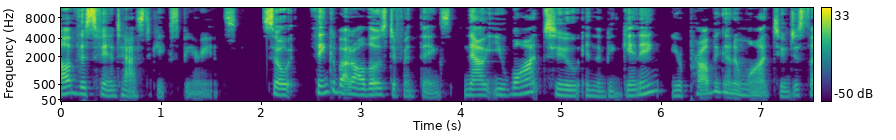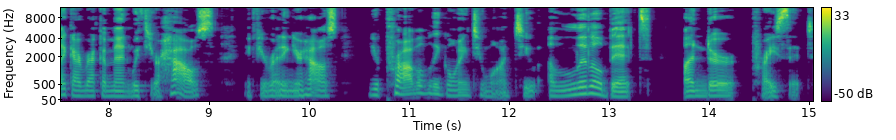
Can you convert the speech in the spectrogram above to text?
of this fantastic experience. So think about all those different things. Now you want to, in the beginning, you're probably going to want to, just like I recommend with your house, if you're renting your house, you're probably going to want to a little bit underprice it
